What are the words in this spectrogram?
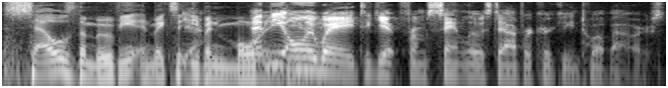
sells the movie and makes it Yeah. even more. And the only way to get from St. Louis to Albuquerque in 12 hours.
